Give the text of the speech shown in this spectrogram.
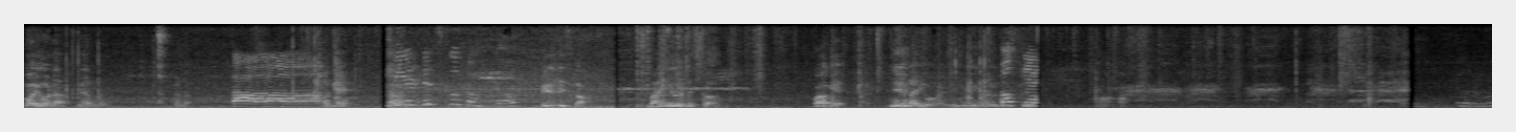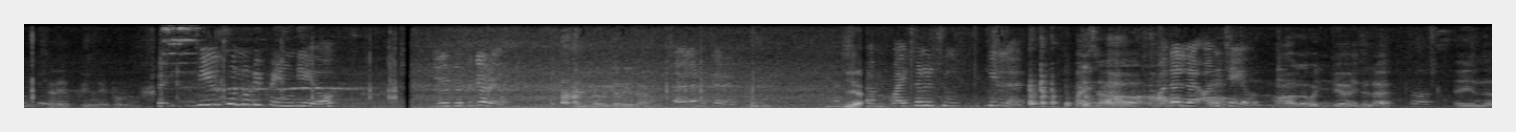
പോയിക്കോട്ടാ താ ഓക്കെ. ഭയങ്കര ഡിസ്കൗണ്ട് ഓക്കെ. നീ ഉണ്ടാക്കി പോകാം വീൽസ് ഒന്നുകൂടി പെയിന്റ് ചെയ്യോ? അറിയോ? അറിയില്ല. ഇല്ല. പൈസ പൈസ ആ, ആ, അതല്ലേ, ആ, അത് ചെയ്യോ? ആ വലിയ ഇതല്ലേ? ഇന്ന്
